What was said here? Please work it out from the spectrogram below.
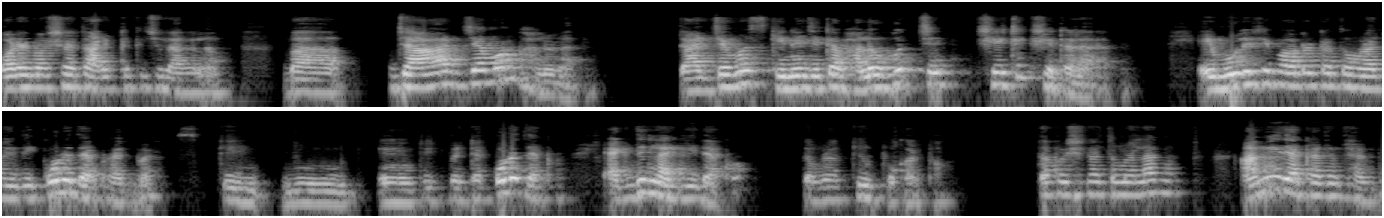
পরের মাসে হয়তো আরেকটা কিছু লাগালাম, বা যার যেমন ভালো লাগে যার যেমন স্কিনে যেটা ভালো হচ্ছে, সে ঠিক সেটা লাগাবে। এই বুলেটি পাউডারটা তোমরা যদি করে দেখো একবার, স্কিন ট্রিটমেন্টটা করে দেখো, একদিন লাগিয়ে দেখো, তোমরা কি উপকার পাও। তারপর সেটা তোমরা লাগাও। আমি দেখাতে থাকব,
